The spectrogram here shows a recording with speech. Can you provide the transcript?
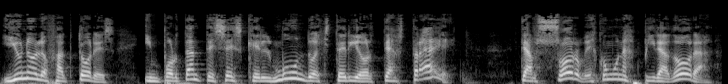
Y uno de los factores importantes es que el mundo exterior te abstrae, te absorbe, es como una aspiradora.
